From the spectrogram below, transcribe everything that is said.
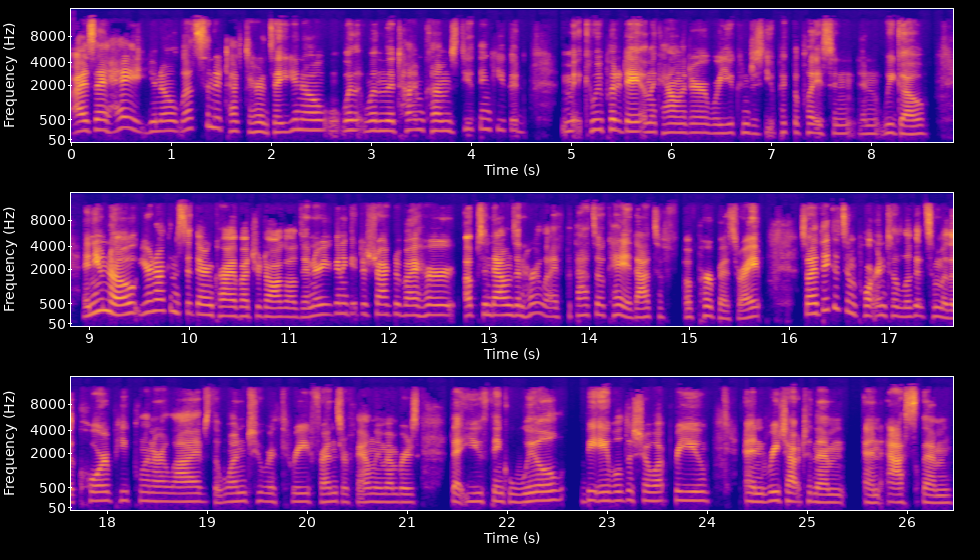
I say, hey, you know, let's send a text to her and say, you know, when, when the time comes, do you think you could, can we put a date on the calendar where you can just, you pick the place and, and we go? And you know, you're not going to sit there and cry about your dog all dinner. You're going to get distracted by her ups and downs in her life, but that's okay. That's a, a purpose, right? So I think it's important to look at some of the core people in our lives, the one, two, or three friends or family members that you think will be able to show up for you and reach out to them and ask them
